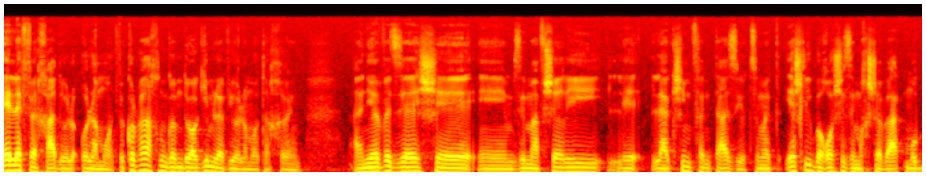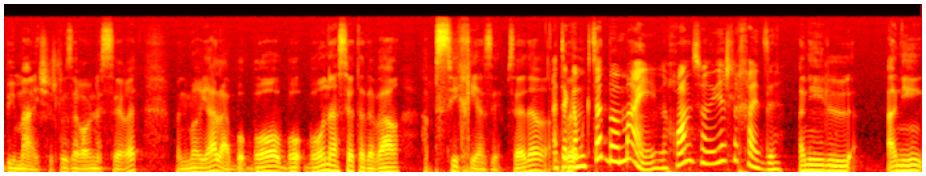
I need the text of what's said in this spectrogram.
לאלף ואחד עול- עולמות, וכל פעם אנחנו גם דואגים להביא עולמות אחרים. אני אוהב את זה שזה מאפשר לי להגשים פנטזיות. זאת אומרת, יש לי בראש איזו מחשבה כמו במאי, שיש לו איזה רעיון לסרט, ואני אומר, יאללה, בואו בוא, בוא, בוא נעשה את הדבר הפסיכי הזה, בסדר? אתה ו- גם קצת במאי, נכון? יש לך את זה. אני, אני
